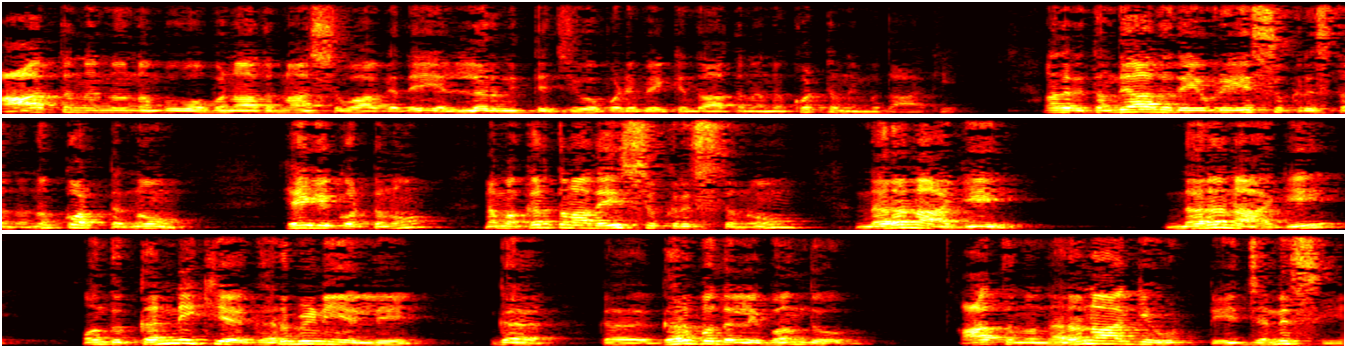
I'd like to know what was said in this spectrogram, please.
ಆತನನ್ನು ನಂಬುವ ಒಬ್ಬನಾದ ನಾಶವಾಗದೆ ಎಲ್ಲರೂ ನಿತ್ಯ ಜೀವ ಪಡಿಬೇಕೆಂದು ಆತನನ್ನು ಕೊಟ್ಟನು ಎಂಬುದಾಗಿ. ಆದರೆ ತಂದೆಯಾದ ದೇವರು ಯೇಸು ಕ್ರಿಸ್ತನನ್ನು ಕೊಟ್ಟನು. ಹೇಗೆ ಕೊಟ್ಟನು? ನಮ್ಮ ಕರ್ತನಾದ ಯೇಸು ಕ್ರಿಸ್ತನು ನರನಾಗಿ ನರನಾಗಿ ಒಂದು ಕನ್ನಿಕೆಯ ಗರ್ಭಿಣಿಯಲ್ಲಿ ಗರ್ಭದಲ್ಲಿ ಬಂದು ಆತನು ನರನಾಗಿ ಹುಟ್ಟಿ ಜನಿಸಿ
